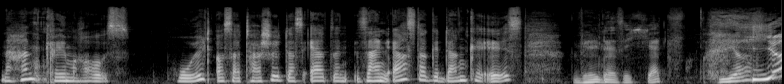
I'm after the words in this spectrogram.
eine Handcreme rausholt aus der Tasche, dass er sein erster Gedanke ist, will der sich jetzt hier Hier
